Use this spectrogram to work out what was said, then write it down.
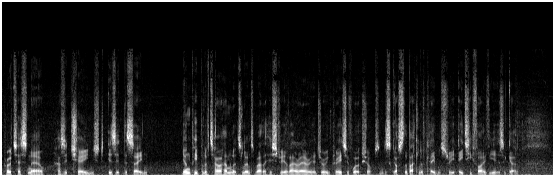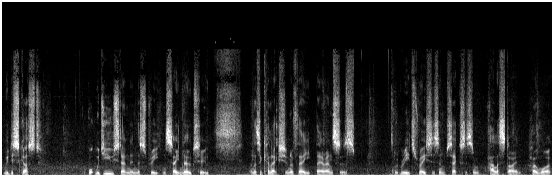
Protest now. Has it changed? Is it the same? Young people of Tower Hamlets learnt about the history of our area during creative workshops and discussed the Battle of Cable Street 85 years ago. We discussed what would you stand in the street and say no to, and there's a collection of they, their answers. It reads racism, sexism, Palestine, homework,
